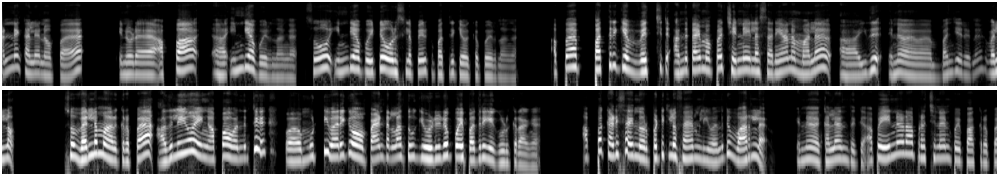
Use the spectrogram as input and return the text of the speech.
அண்ணன் கல்யாணம் அப்ப, என்னோட அப்பா அ இந்தியா போயிருந்தாங்க. ஸோ இந்தியா போயிட்டு ஒரு சில பேருக்கு பத்திரிக்கை வைக்க போயிருந்தாங்க. அப்ப பத்திரிக்கை வச்சுட்டு அந்த டைம் அப்ப சென்னையில சரியான மழை. அ இது என்ன பஞ்சர் என்ன வெள்ளம். ஸோ வெள்ளமா இருக்கிறப்ப, அதுலயும் எங்க அப்பா வந்துட்டு அ முட்டி வரைக்கும் பேண்டெல்லாம் தூக்கி விட்டுட்டு போய் பத்திரிக்கை குடுக்குறாங்க. அப்ப கடைசியா இந்த ஒரு பர்ட்டிகுலர் ஃபேமிலி வந்துட்டு வரல. என்ன கல்யாணத்துக்கு. அப்ப என்னடா பிரச்சனைன்னு போய் பார்க்குறப்ப,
